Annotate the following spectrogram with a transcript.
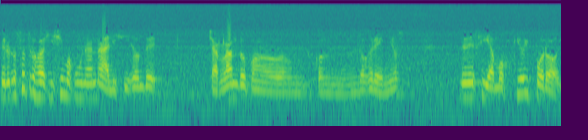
Pero nosotros hicimos un análisis donde, charlando con, con los gremios, le decíamos que hoy por hoy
